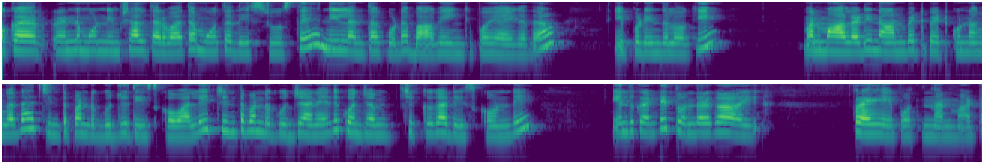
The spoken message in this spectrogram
ఒక రెండు మూడు నిమిషాల తర్వాత మూత తీసి చూస్తే నీళ్ళంతా కూడా బాగా ఇంకిపోయాయి కదా. ఇప్పుడు ఇందులోకి మనం ఆల్రెడీ నానబెట్టి పెట్టుకున్నాం కదా చింతపండు గుజ్జు తీసుకోవాలి. చింతపండు గుజ్జు అనేది కొంచెం చిక్కుగా తీసుకోండి. ఎందుకంటే తొందరగా ఫ్రై అయిపోతుంది అనమాట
